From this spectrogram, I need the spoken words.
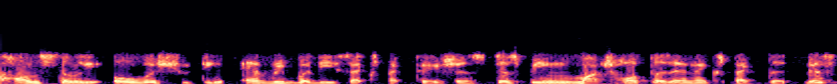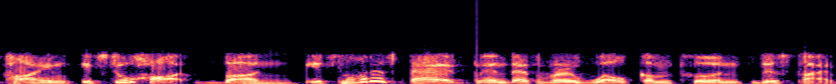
constantly overshooting everybody's expectations, just being much hotter than expected, this time it's still hot, but hmm. it's not as bad. And that's a very welcome turn this time.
